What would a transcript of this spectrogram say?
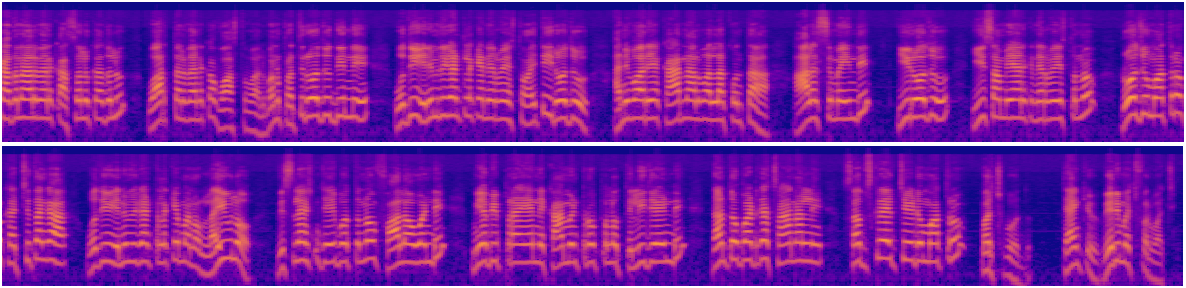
కథనాల వెనక అసలు కథలు వార్తల వెనక వాస్తవాలు. మనం ప్రతిరోజు దీన్ని ఉదయం ఎనిమిది గంటలకే నిర్వహిస్తాం. అయితే ఈరోజు అనివార్య కారణాల వల్ల కొంత ఆలస్యమైంది. ఈరోజు ఈ సమయానికి నిర్వహిస్తున్నాం. రోజు మాత్రం ఖచ్చితంగా ఉదయం ఎనిమిది గంటలకే మనం లైవ్లో విశ్లేషణ చేయబోతున్నాం. ఫాలో అవ్వండి. మీ అభిప్రాయాన్ని కామెంట్ రూపంలో తెలియజేయండి. దాంతోపాటుగా ఛానల్ని సబ్స్క్రైబ్ చేయడం మాత్రం మర్చిపోవద్దు. Thank you very much for watching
